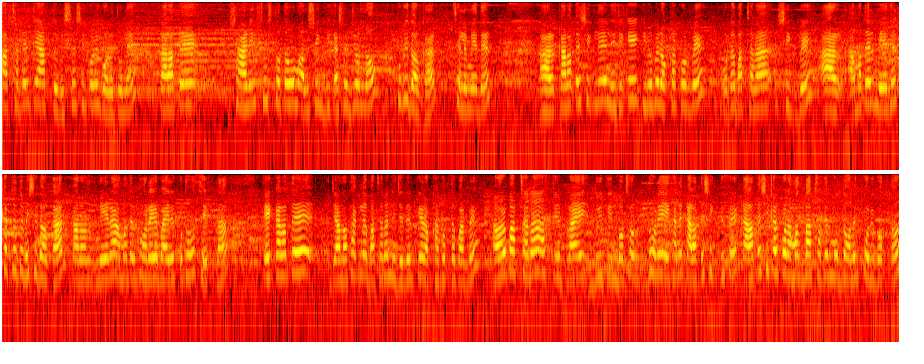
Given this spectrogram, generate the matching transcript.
বাচ্চাদেরকে আত্মবিশ্বাসী করে গড়ে তোলে। কারাতে শারীরিক সুস্থতা ও মানসিক বিকাশের জন্য খুবই দরকার ছেলে মেয়েদের। আর কারাতে শিখলে নিজেকে কীভাবে রক্ষা করবে, ওটা বাচ্চারা শিখবে। আর আমাদের মেয়েদের ক্ষেত্রে তো বেশি দরকার, কারণ মেয়েরা আমাদের ঘরে বাইরে কোথাও সেফ না। এই কারাতে জানা থাকলে বাচ্চারা নিজেদেরকে রক্ষা করতে পারবে। আমার বাচ্চারা আজকে প্রায় দুই তিন বছর ধরে এখানে কারাতে শিখতেছে। কারাতে শেখার পর আমার বাচ্চাদের মধ্যে অনেক পরিবর্তন।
